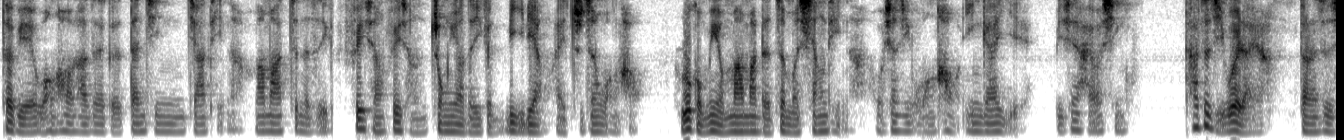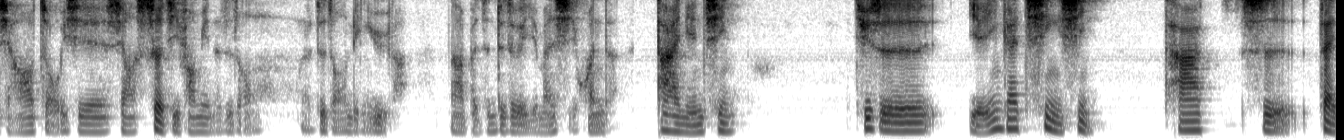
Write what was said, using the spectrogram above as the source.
特别王浩他这个单亲家庭啊，妈妈真的是一个非常非常重要的一个力量来支撑王浩。如果没有妈妈的这么相挺啊，我相信王浩应该也。比现在还要辛苦。他自己未来啊，当然是想要走一些像设计方面的这种呃这种领域了。那本身对这个也蛮喜欢的。他还年轻，其实也应该庆幸，他是在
